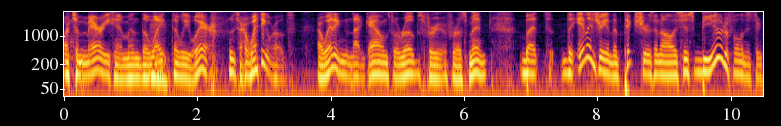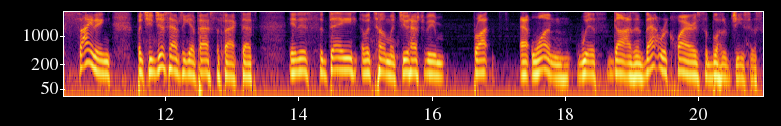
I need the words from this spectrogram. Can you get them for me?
are to marry him in the mm-hmm. white that we wear. is our wedding robes. Our wedding, not gowns, but robes for, for us men. But the imagery and the pictures and all is just beautiful and it's exciting. But you just have to get past the fact that it is the day of atonement. You have to be brought at one with God, and that requires the blood of Jesus.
